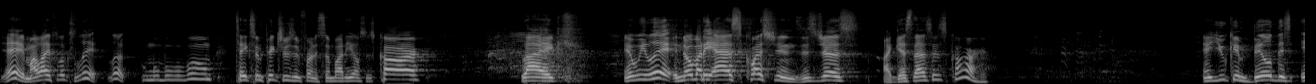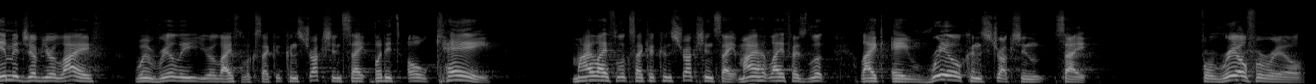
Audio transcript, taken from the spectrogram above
hey, my life looks lit. Look, boom, boom, boom, boom, boom. Take some pictures in front of somebody else's car. Like, and we lit. And nobody asks questions. It's just, I guess that's his car. And you can build this image of your life when really your life looks like a construction site, but it's okay. My life looks like a construction site. My life has looked like a real construction site, for real, for real,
